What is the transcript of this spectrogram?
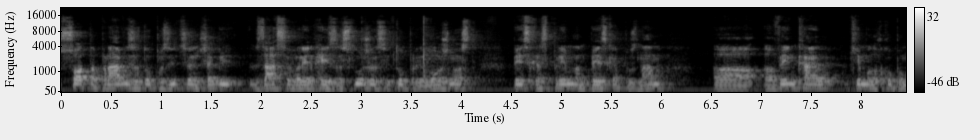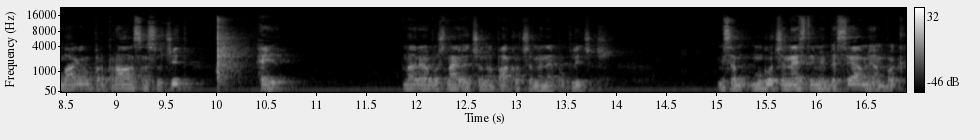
so ta pravi za to pozicijo in če bi zase verjeli, hej, zaslužim si to priložnost, peska spremljam, peska poznam, uh, vem, kaj, kje mu lahko pomagam, pripravljen sem se učiti, hej, naredil boš največjo napako, če me ne pokličeš. Mislim, mogoče ne s temi besedami, ampak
